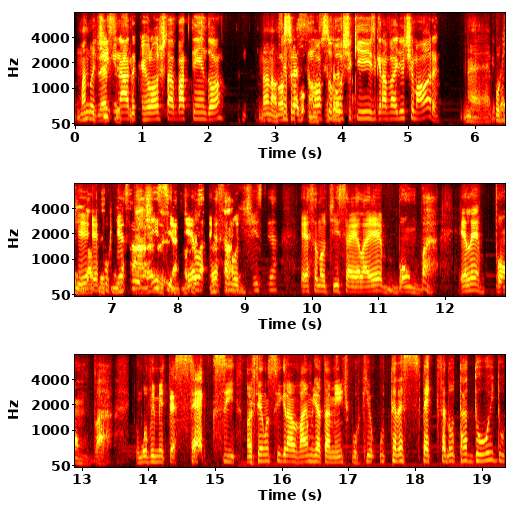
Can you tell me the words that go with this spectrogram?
uma Não notícia. leve nada, que o relógio tá batendo, ó. Não, não, nosso sem pressão. nosso sem host quis gravar de última hora. É, porque, é porque essa notícia, ela, essa notícia, essa notícia, ela é bomba. Ela é bomba. O movimento é sexy. Nós temos que gravar imediatamente porque o telespectador tá doido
